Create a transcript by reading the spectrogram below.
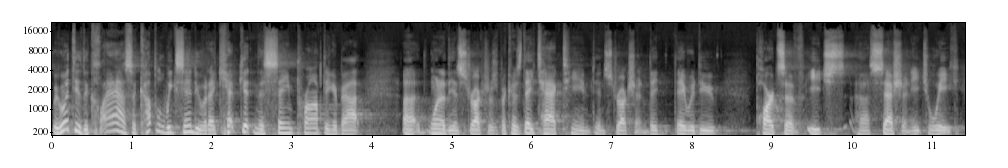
we went through the class, a couple of weeks into it, I kept getting the same prompting about uh, one of the instructors because they tag teamed instruction. They, they would do parts of each uh, session each week.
